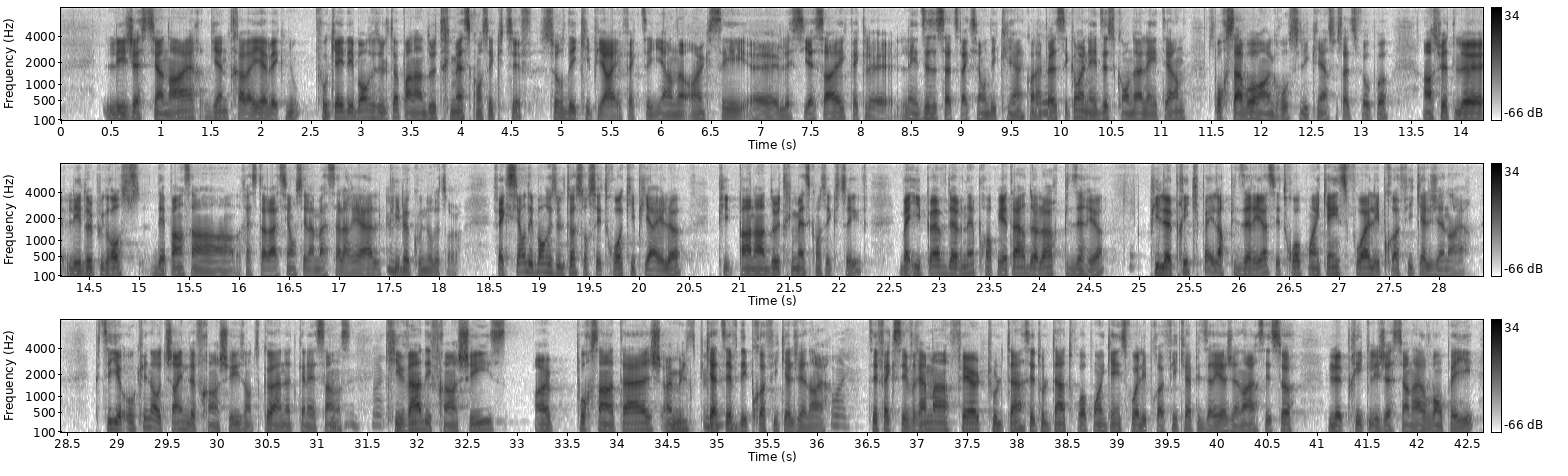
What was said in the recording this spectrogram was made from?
les gestionnaires viennent travailler avec nous. Il faut qu'il y ait des bons résultats pendant deux trimestres consécutifs sur des KPI. Fait que, il y en a un qui c'est euh, le CSI, fait que l'indice de satisfaction des clients qu'on appelle. C'est comme un indice qu'on a à l'interne pour savoir en gros si les clients sont satisfaits ou pas. Ensuite, le- les deux plus grosses dépenses en restauration, c'est la masse salariale puis le coût de nourriture. Fait que si on a des bons résultats sur ces trois KPI-là, puis pendant deux trimestres consécutifs, ben, ils peuvent devenir propriétaires de leur pizzeria. Puis le prix qu'ils payent leur pizzeria, c'est 3,15 fois les profits qu'elle génère. Puis il n'y a aucune autre chaîne de franchise, en tout cas à notre connaissance, Ouais. qui vend des franchises un pourcentage, un multiplicatif des profits qu'elle génère. Ouais. Tu fait que c'est vraiment fair tout le temps. C'est tout le temps 3,15 fois les profits que la pizzeria génère. C'est ça le prix que les gestionnaires vont payer.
